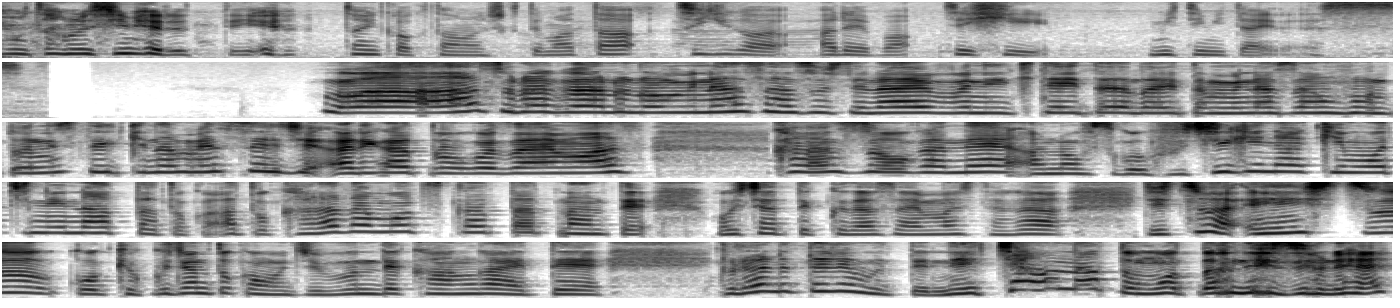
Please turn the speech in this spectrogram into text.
も楽しめるっていう とにかく楽しくてまた次があればぜひ見てみたいです。うわー空があるの皆さんそしてライブに来ていただいた皆さん本当に素敵なメッセージありがとうございます。感想がねあのすごい不思議な気持ちになったとかあと体も使ったなんておっしゃってくださいましたが実は演出こう曲順とかも自分で考えてプラネタリウムって寝ちゃうなと思ったんですよね。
